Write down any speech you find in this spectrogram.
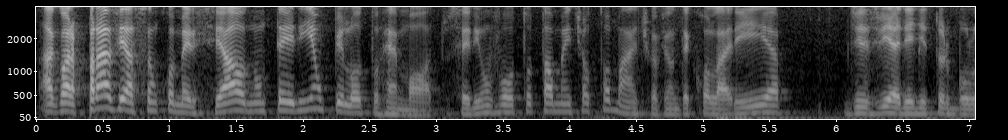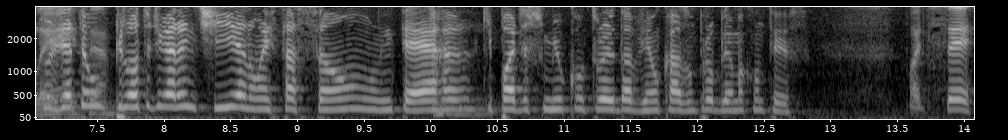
Agora, para aviação comercial, não teria um piloto remoto, seria um voo totalmente automático. O avião decolaria, desviaria de turbulência. Podia ter um piloto de garantia numa estação em terra Uhum. que pode assumir o controle do avião caso um problema aconteça. Pode ser.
